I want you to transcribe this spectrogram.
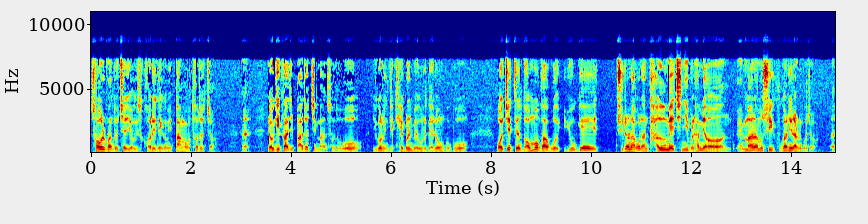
서울 반도체는 여기서 거래 대금이 빵 하고 터졌죠. 예. 여기까지 빠졌지만서도 이거는 이제 갭을 메우러 내려온 거고 어쨌든 넘어가고 요게 출현하고 난 다음에 진입을 하면 웬만하면 수익 구간이라는 거죠. 예.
